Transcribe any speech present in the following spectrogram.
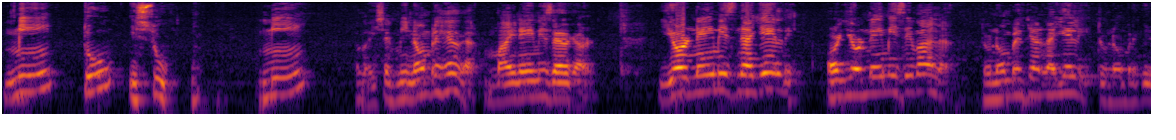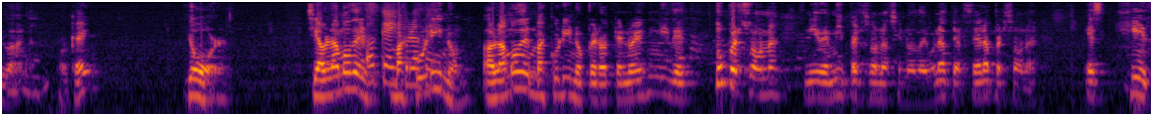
mi, tú y su. Mi, cuando dices mi nombre es Edgar, my name is Edgar. Your name is Nayeli, or your name is Ivana. Tu nombre es Jan Nayeli, tu nombre es Ivana. ¿Ok? Your. Si hablamos del profe. masculino, hablamos del masculino, pero que no es ni de tu persona ni de mi persona, sino de una tercera persona. Es his,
